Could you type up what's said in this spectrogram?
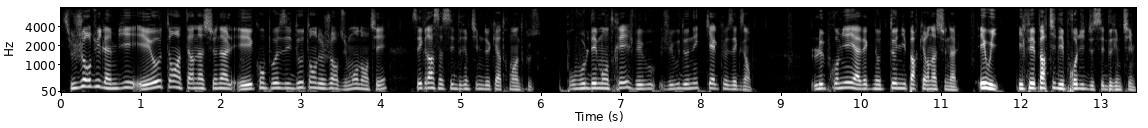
Si aujourd'hui l'NBA est autant international et est composé d'autant de joueurs du monde entier, c'est grâce à cette Dream Team de 92. Pour vous le démontrer, je vais vous, je vais vous donner quelques exemples. Le premier est avec notre Tony Parker national. Et oui, il fait partie des produits de cette Dream Team.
